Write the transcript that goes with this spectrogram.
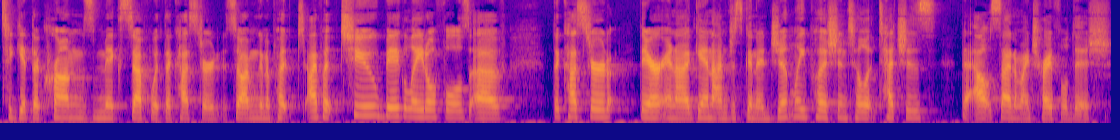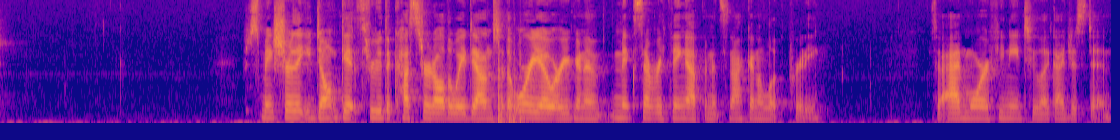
to get the crumbs mixed up with the custard. So I'm gonna put, I put two big ladlefuls of the custard there. And again, I'm just gonna gently push until it touches the outside of my trifle dish. Just make sure that you don't get through the custard all the way down to the Oreo or you're gonna mix everything up and it's not gonna look pretty. So add more if you need to, like I just did.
